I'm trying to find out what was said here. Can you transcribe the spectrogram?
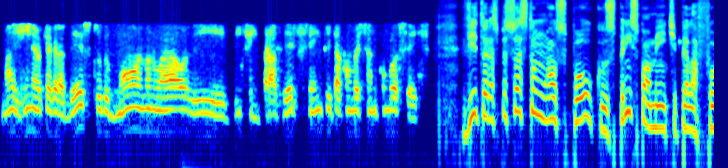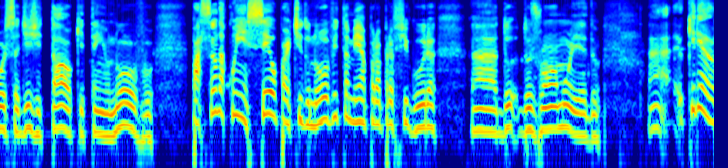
Imagina, eu que agradeço, tudo bom, Emanuel, e enfim, prazer sempre estar conversando com vocês. Vitor, as pessoas estão aos poucos, principalmente pela força digital que tem o Novo, passando a conhecer o Partido Novo e também a própria figura uh, do, do João Amoedo. Ah, eu queria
